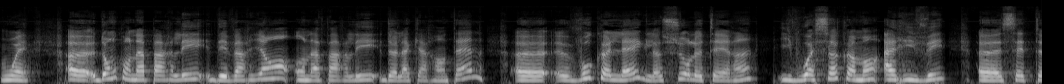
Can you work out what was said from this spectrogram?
Ouais. Euh, donc on a parlé des variants, on a parlé de la quarantaine. Euh, vos collègues sur le terrain, ils voient ça comment arriver cette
